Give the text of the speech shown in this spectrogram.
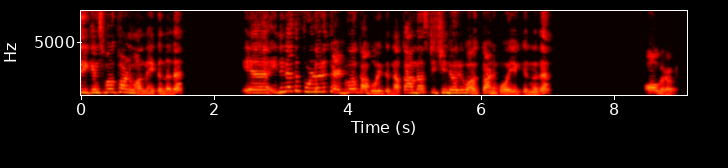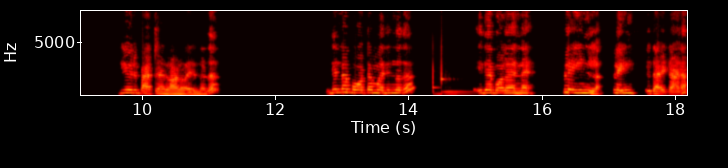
സീക്വൻസ് വർക്കും ആണ് വന്നേക്കുന്നത്. ഇതിനകത്ത് ഫുൾ ഒരു ത്രെഡ് വർക്കാണ് പോയിരിക്കുന്നത് കാന്ത സ്റ്റിച്ചിന്റെ ഒരു വർക്കാണ് പോയേക്കുന്നത്. ഓവറോൾ ഈ ഒരു പാറ്റേണിലാണ് വരുന്നത്. ഇതിന്റെ ബോട്ടം വരുന്നത് ഇതേപോലെ തന്നെ പ്ലെയിൻ പ്ലെയിൻ ഇതായിട്ടാണ്.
